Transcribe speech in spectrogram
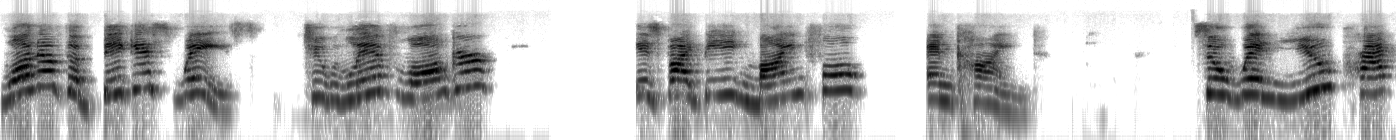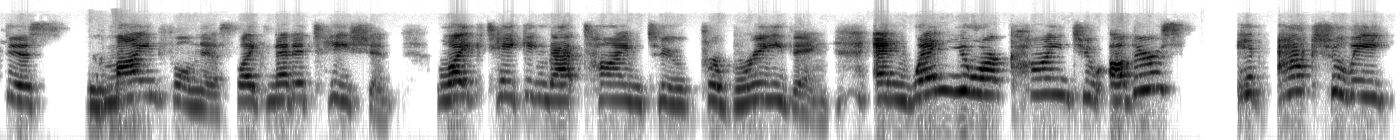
One of the biggest ways to live longer is by being mindful and kind. So when you practice mindfulness, like meditation, like taking that time to for breathing, and when you are kind to others, it actually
